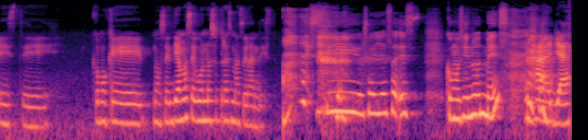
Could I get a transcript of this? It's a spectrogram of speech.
este, como que nos sentíamos según nosotras más grandes. Sí, o sea, ya es, es como si en un mes, Ajá, ya.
